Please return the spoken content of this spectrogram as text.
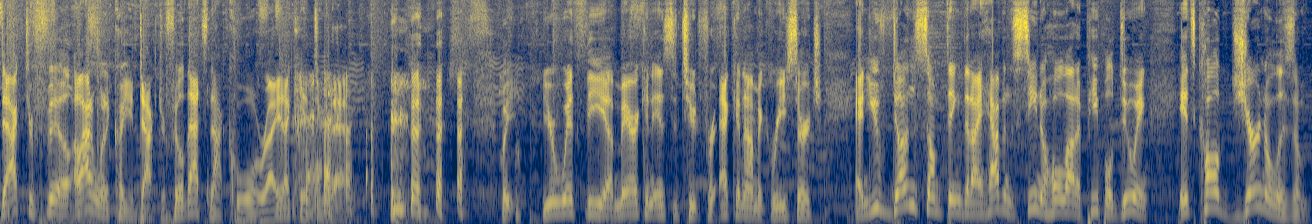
Dr. Phil, oh, I don't want to call you Dr. Phil. That's not cool, right? I can't do that. but you're with the American Institute for Economic Research, and you've done something that I haven't seen a whole lot of people doing. It's called journalism.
